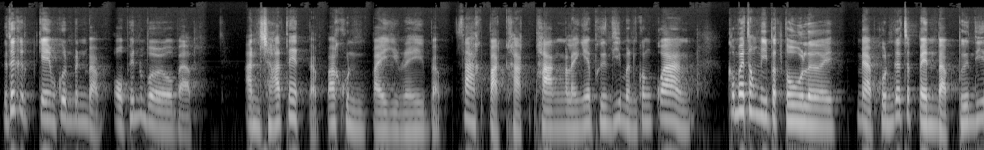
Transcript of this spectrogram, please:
หรือถ้าเกิดเกมคุณเป็นแบบ Open World แบบ Uncharted แบบว่าคุณไปอยู่ในแบบซากปักหักพังอะไรเงี้ยพื้นที่มันกว้างๆก็ไม่ต้องมีประตูเลยแมปคุณก็จะเป็นแบบพื้นที่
